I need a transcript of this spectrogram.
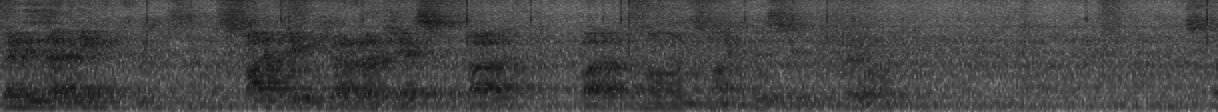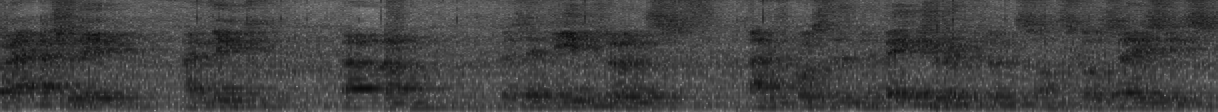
that is, I think, slightly Caravaggesque about, about moments like this in the film. But actually, I think, um, as I said, the influence, and of course the, the major influence on Scorsese's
